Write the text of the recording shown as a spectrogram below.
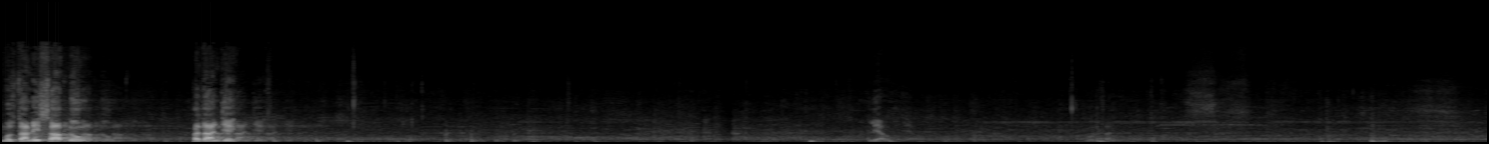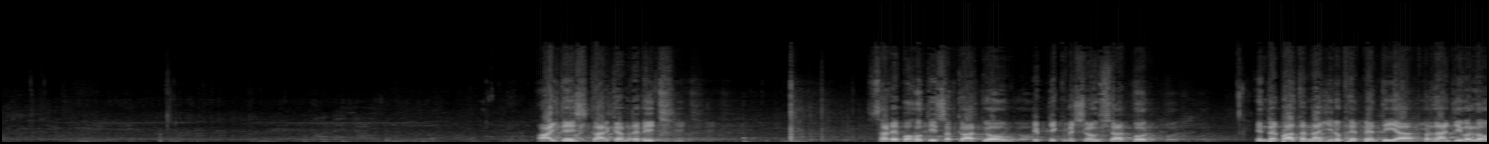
ਮੁਲਤਾਨੀ ਸਾਹਿਬ ਨੂੰ ਪ੍ਰਧਾਨ ਜੀ। ਲਿਆਓ ਅੱਜ ਦੇ ਇਸ ਕਾਰਜਕ੍ਰਮ ਦੇ ਵਿੱਚ ਸਾਡੇ ਬਹੁਤ ਹੀ ਸਤਿਕਾਰਯੋਗ ਡਿਪਟੀ ਕਮਿਸ਼ਨਰ ਹੁਸ਼ਿਆਰਪੁਰ, ਇੰਦਰਪਾਲ ਤੰਨਾ ਜੀ ਨੂੰ ਫਿਰ ਬੇਨਤੀ ਆ, ਪ੍ਰਧਾਨ ਜੀ ਵੱਲੋਂ,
